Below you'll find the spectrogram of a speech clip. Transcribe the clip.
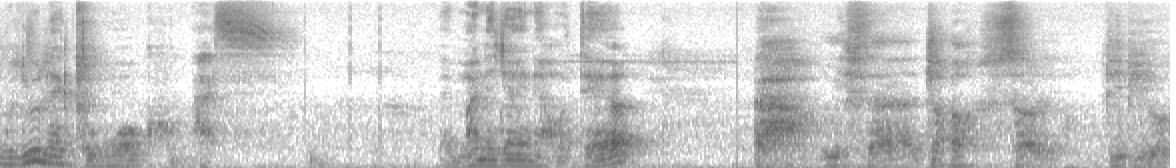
Would you like to work as a manager in a hotel? Ah, Mr. John, oh, sorry, DPO.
